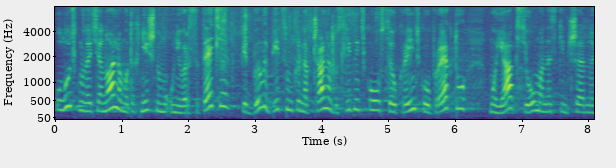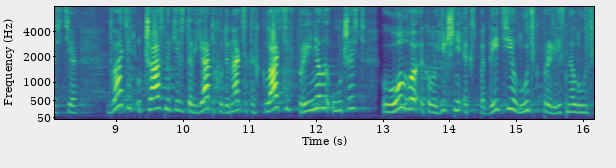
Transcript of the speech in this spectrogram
У Луцькому національному технічному університеті підбили підсумки навчально-дослідницького всеукраїнського проєкту Моя аксіома нескінченності. 20 учасників з 9-11 класів прийняли участь у геолого-екологічній експедиції Луцьк-Прилісне-Луцьк.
